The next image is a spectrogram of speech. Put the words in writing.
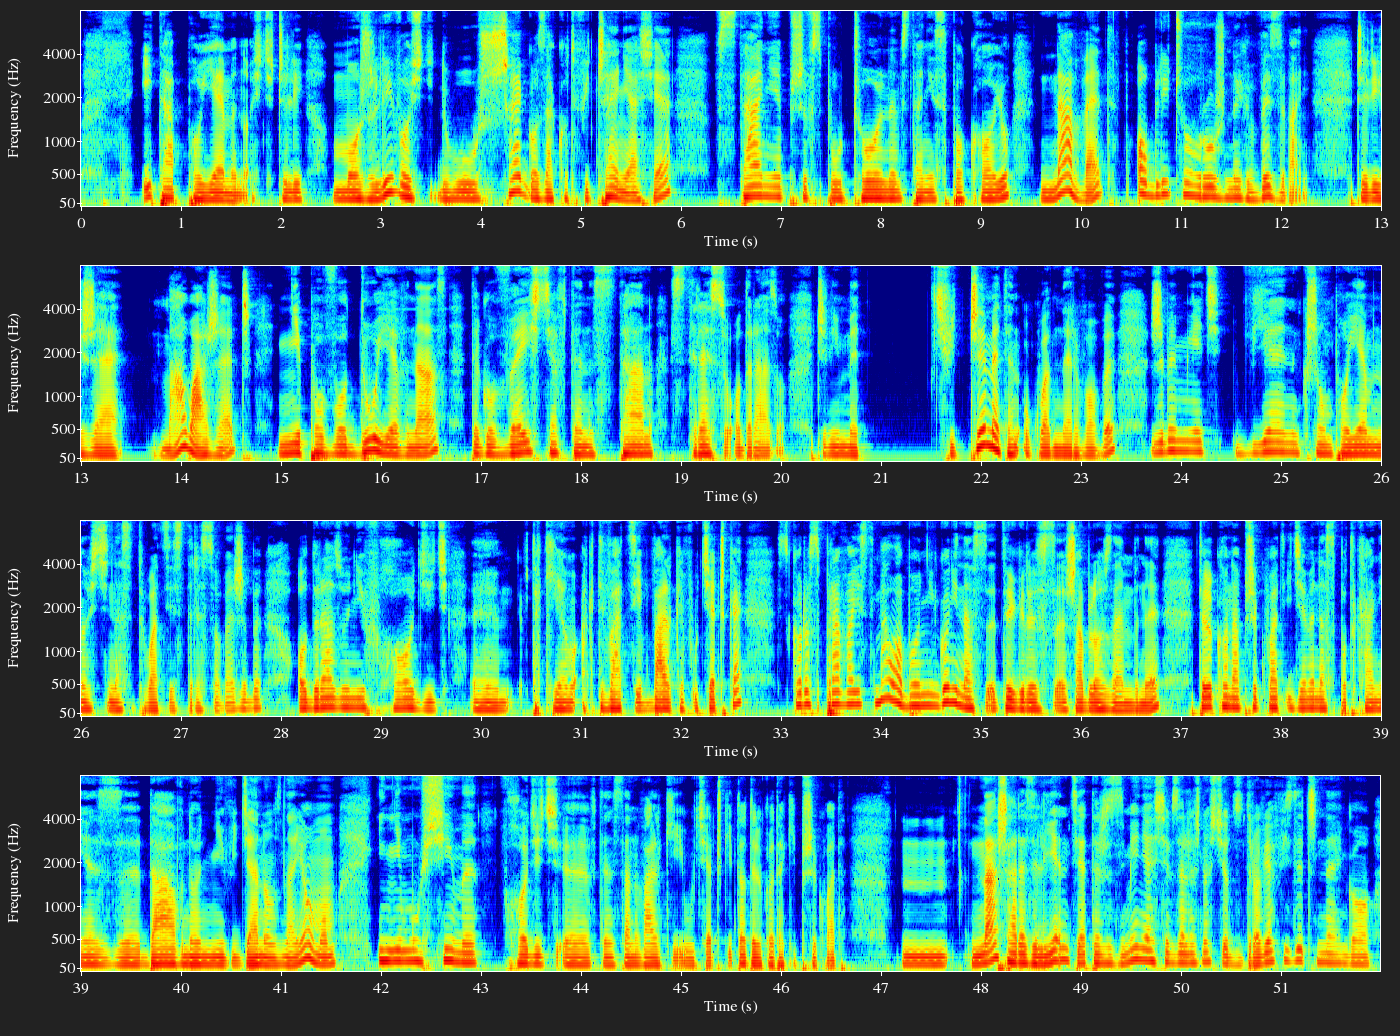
i ta pojemność, czyli możliwość dłuższego zakotwiczenia się w stanie przywspółczulnym, w stanie spokoju, nawet w obliczu różnych wyzwań. Czyli, że mała rzecz nie powoduje w nas tego wejścia w ten stan stresu od razu. Czyli my ćwiczymy ten układ nerwowy, żeby mieć większą pojemność na sytuacje stresowe, żeby od razu nie wchodzić w taką aktywację, w walkę, w ucieczkę, skoro sprawa jest mała, bo nie goni nas tygrys szablozębny, tylko na przykład idziemy na spotkanie z dawno niewidzianą znajomą i nie musimy wchodzić e, w ten stan walki i ucieczki. To tylko taki przykład. Mm, nasza rezyliencja też zmienia się w zależności od zdrowia fizycznego,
